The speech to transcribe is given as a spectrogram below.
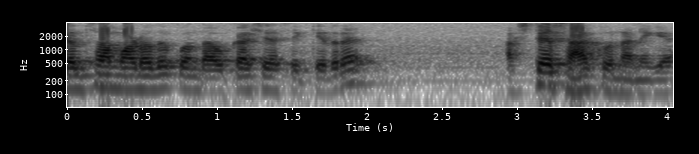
ಕೆಲಸ ಮಾಡೋದಕ್ಕೆ ಒಂದು ಅವಕಾಶ ಸಿಕ್ಕಿದ್ರೆ ಅಷ್ಟೇ ಸಾಕು ನನಗೆ.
